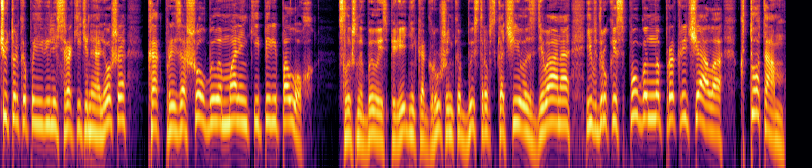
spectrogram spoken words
Чуть только появились Ракитин и Алеша, как произошел было маленький переполох. Слышно было из передней, как Грушенька быстро вскочила с дивана и вдруг испуганно прокричала «Кто там?».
